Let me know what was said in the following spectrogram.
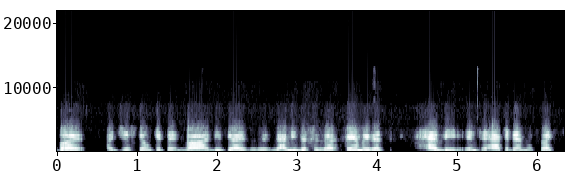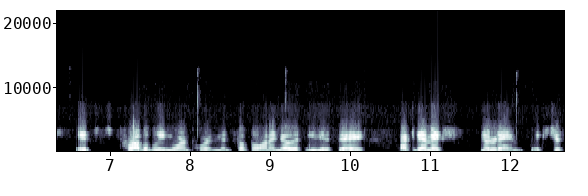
but I just don't get that vibe. These guys, I mean, this is a family that's heavy into academics. Like it's probably more important than football. And I know that's easy to say, academics, Notre Dame. It's just,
